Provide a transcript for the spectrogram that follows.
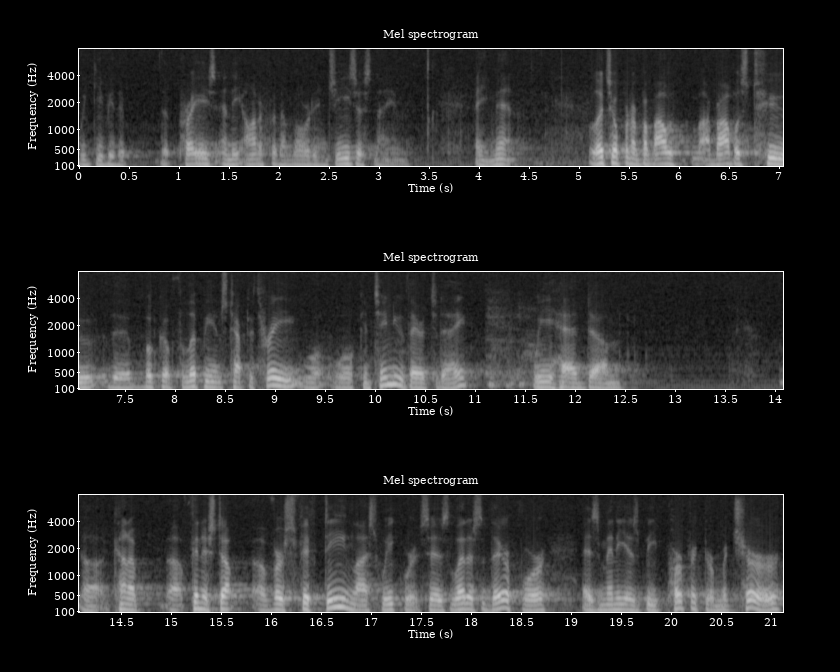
We give you the, the praise and the honor for them, Lord, in Jesus' name. Amen. Well, let's open our, Bible, our Bibles to the book of Philippians, chapter 3. We'll, we'll continue there today. We had. Um, uh, kind of uh, finished up uh, verse 15 last week where it says, Let us therefore, as many as be perfect or mature,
